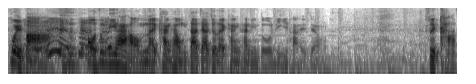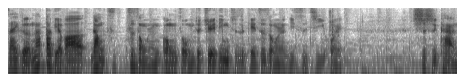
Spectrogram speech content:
会吧？就 是哦，这么厉害，好，我们来看看，我们大家就来看看你多厉害，这样。所以卡在一个，那到底要不要让这这种人工作？我们就决定就是给这种人一次机会，试试看。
